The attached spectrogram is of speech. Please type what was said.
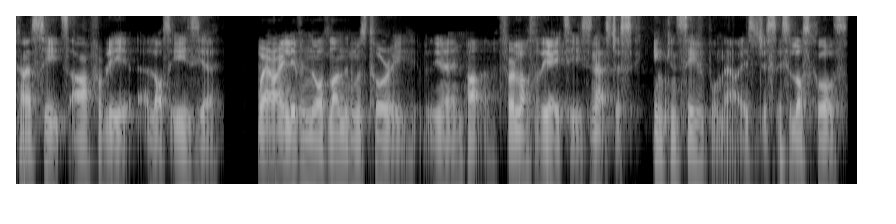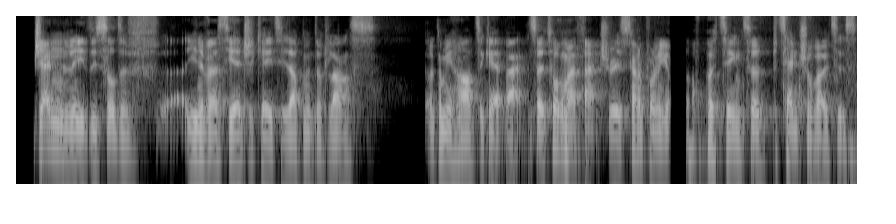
kind of seats are probably a lot easier. Where I live in North London was Tory, you know, part, for a lot of the 80s, and that's just inconceivable now. It's just, it's a lost cause. Generally, the sort of uh, university educated upper middle class are going to be hard to get back. So talking about Thatcher is kind of probably off-putting to potential voters.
